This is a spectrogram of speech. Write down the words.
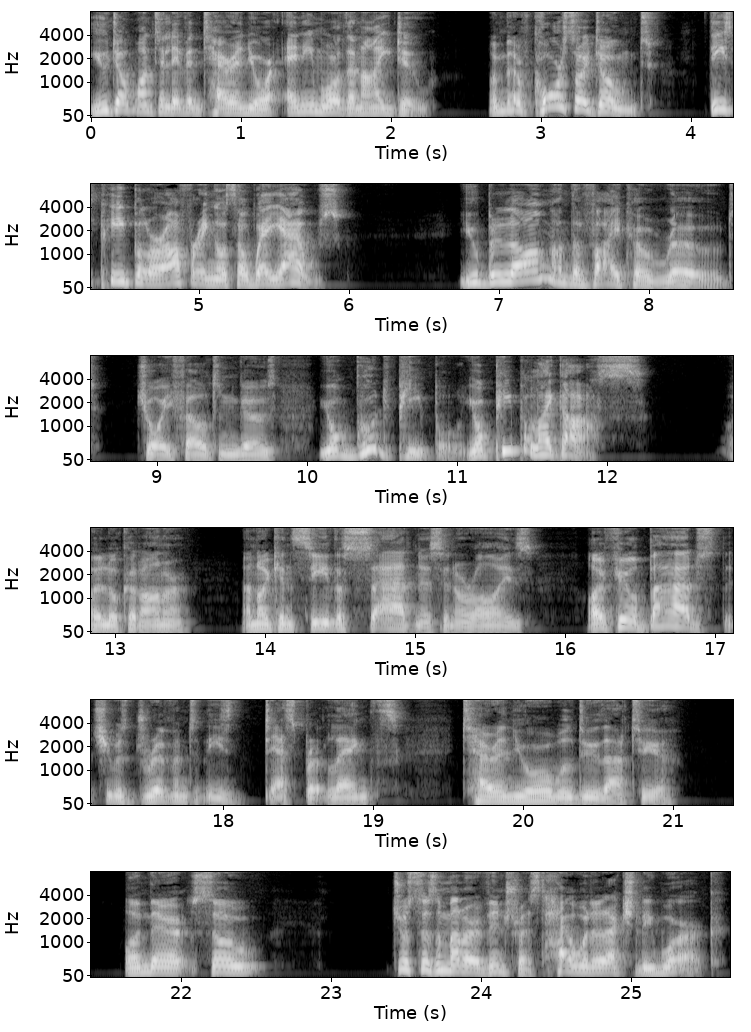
you don't want to live in Terenure any more than I do. I'm there. Of course I don't. These people are offering us a way out. You belong on the Vico Road, Joy Felton goes. You're good people. You're people like us. I look at Honor, and I can see the sadness in her eyes. I feel bad that she was driven to these desperate lengths. Terenure will do that to you. I'm there, so just as a matter of interest, how would it actually work?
